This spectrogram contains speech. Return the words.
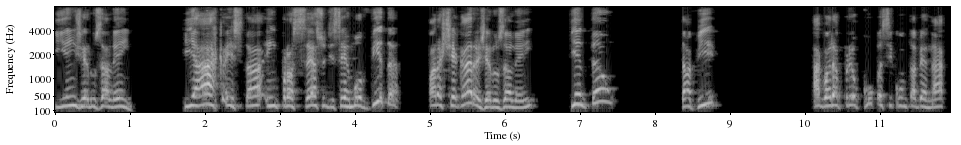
e em Jerusalém. E a arca está em processo de ser movida para chegar a Jerusalém. E então, Davi agora preocupa-se com o tabernáculo.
